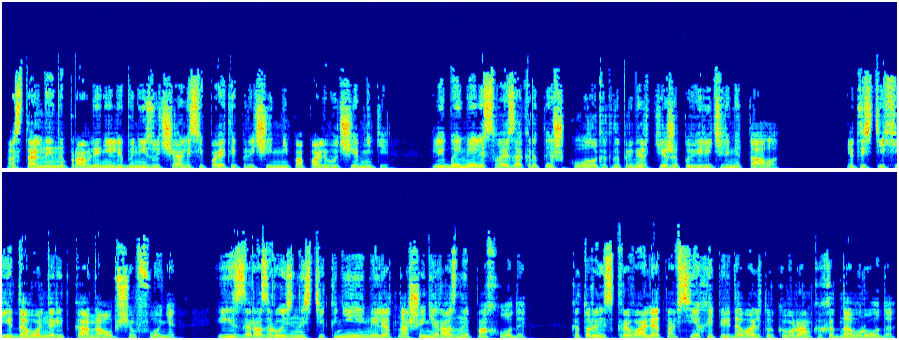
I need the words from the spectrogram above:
Остальные направления либо не изучались и по этой причине не попали в учебники, либо имели свои закрытые школы, как, например, те же повелители металла. Эта стихия довольно редка на общем фоне, и из-за разрозненности к ней имели отношение разные походы, которые скрывали ото всех и передавали только в рамках одного рода.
